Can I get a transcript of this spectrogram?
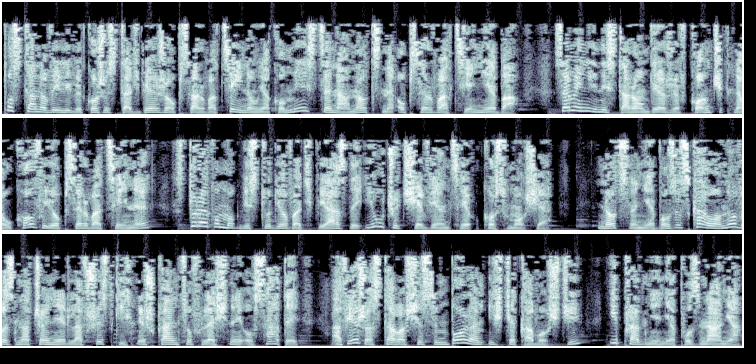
postanowili wykorzystać wieżę obserwacyjną jako miejsce na nocne obserwacje nieba. Zamienili starą wieżę w kącik naukowy i obserwacyjny, z którego mogli studiować gwiazdy i uczyć się więcej o kosmosie. Nocne niebo zyskało nowe znaczenie dla wszystkich mieszkańców leśnej osady, a wieża stała się symbolem ich ciekawości i pragnienia poznania.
